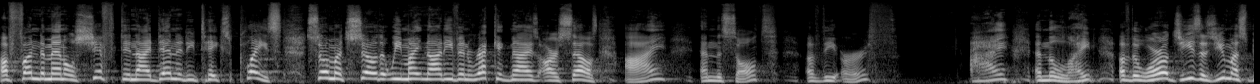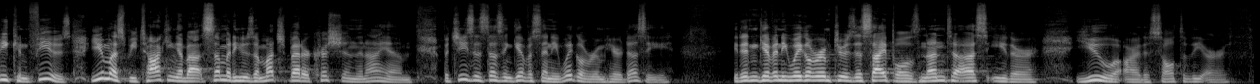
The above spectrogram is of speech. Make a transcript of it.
a fundamental shift in identity takes place, so much so that we might not even recognize ourselves. I am the salt of the earth. I am the light of the world. Jesus, you must be confused. You must be talking about somebody who's a much better Christian than I am. But Jesus doesn't give us any wiggle room here, does he? He didn't give any wiggle room to his disciples, none to us either. You are the salt of the earth.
